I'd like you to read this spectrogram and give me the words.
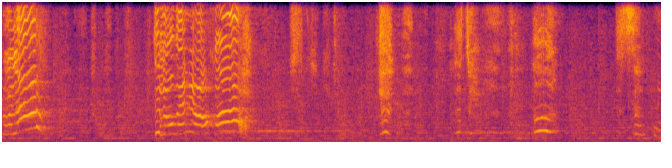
Tulong! Tulungan niyo ako! Saan po?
